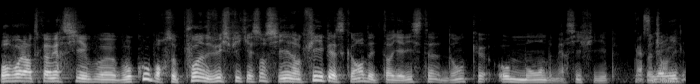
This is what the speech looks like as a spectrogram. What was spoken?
Bon voilà, en tout cas, merci euh, beaucoup pour ce point de vue explication signé donc Philippe Escande, éditorialiste donc au Monde. Merci Philippe. Merci David.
